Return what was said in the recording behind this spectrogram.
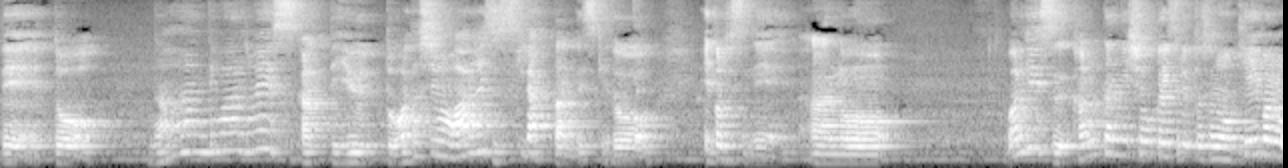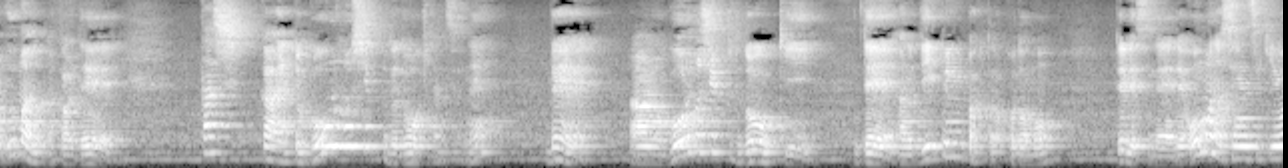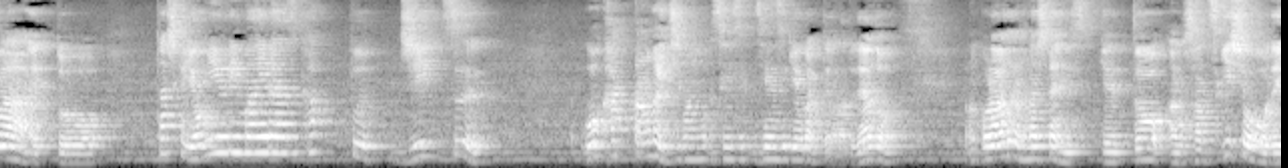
でえっとなんでワールドエースかっていうと私はワールドエース好きだったんですけどえっとですねあのワールドエース簡単に紹介するとその競馬の馬の中で確か、えっと、ゴールドシップと同期なんですよね。であのゴールドシップと同期であのディープインパクトの子供でですねで主な戦績は、えっと、確か読売マイラーズカップ G2 を勝ったのが一番戦績良かったかなと。であとこれ後で話したいんですけどあの皐月賞で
